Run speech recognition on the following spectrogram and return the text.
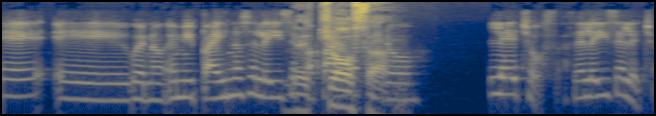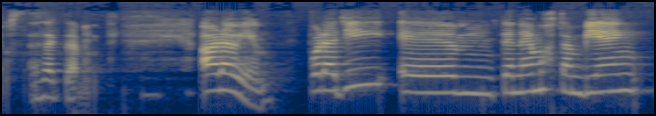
que, eh, bueno, en mi país no se le dice Lechosa. papaya, pero lechosa, se le dice lechosa, exactamente. Ahora bien, por allí em, tenemos también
